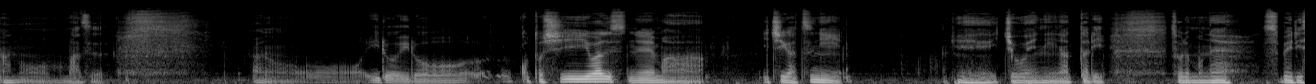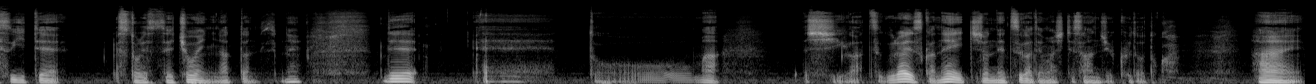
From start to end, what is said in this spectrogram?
あのまずあのいろいろ今年はですねまあ1月に、えー胃腸炎になったりそれもね滑りすぎてストレス性腸炎になったんですよね。でえーっとまあ4月ぐらいですかね一度熱が出まして39度とか。はい。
